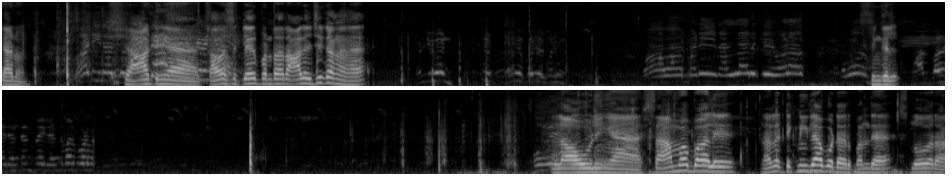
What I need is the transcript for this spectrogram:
தேர்ட் ஒன் ஷாட்டுங்க கவர்ஸ் கிளியர் பண்ணுறாரு ஆள் வச்சுருக்காங்க சிங்கிள் லவ்லிங்க செம பாலு நல்ல டெக்னிக்கலாக போட்டார் பந்த. ஸ்லோவரா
